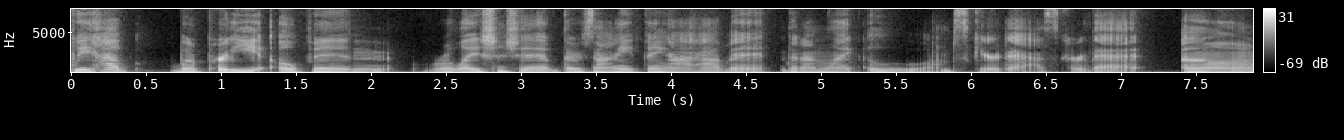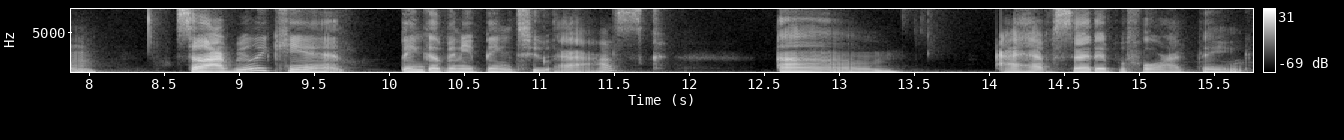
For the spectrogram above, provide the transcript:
we have we're pretty open relationship. There's not anything I haven't that I'm like, oh, I'm scared to ask her that. Um, so I really can't think of anything to ask. Um, I have said it before, I think,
